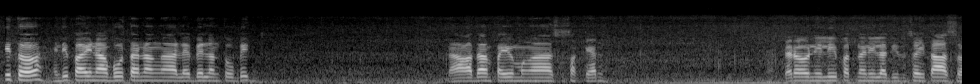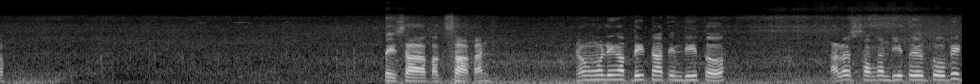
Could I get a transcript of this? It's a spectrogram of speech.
Dito, hindi pa inabutan ng ah, level ng tubig. Nakakadaan pa yung mga sasakyan. Pero nilipat na nila dito sa itaas oh. Sa bagsakan. Yung huling update natin dito, Halos hanggang dito yung tubig.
